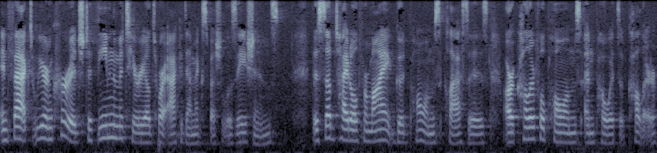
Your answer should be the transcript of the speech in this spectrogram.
In fact, we are encouraged to theme the material to our academic specializations. The subtitle for my good poems classes are Colorful Poems and Poets of Color.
